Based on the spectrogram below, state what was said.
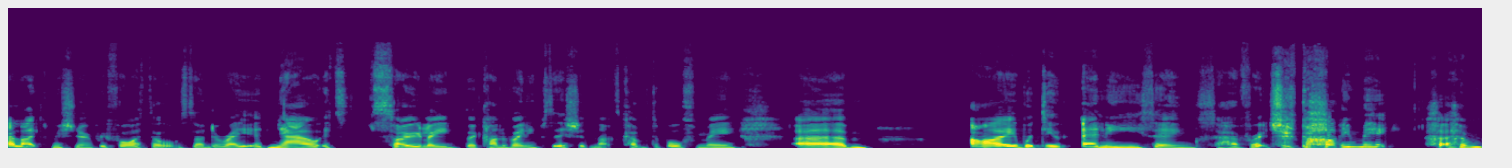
I liked missionary before. I thought it was underrated. Now it's solely the kind of only position that's comfortable for me. Um, I would do anything to have Richard by me. Um,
